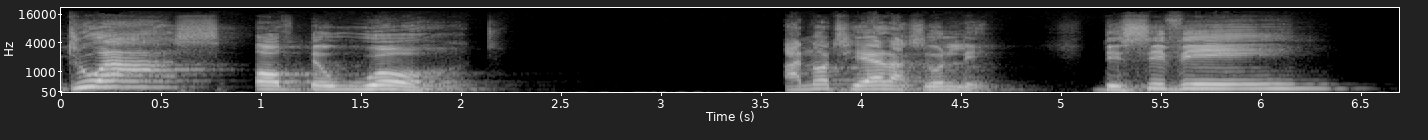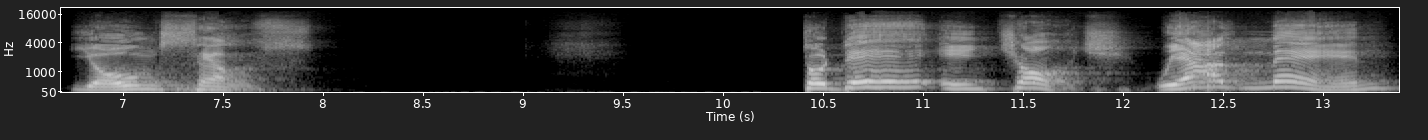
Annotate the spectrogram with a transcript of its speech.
doers of the word, and not hearers only, deceiving your own selves. Today in church, we have men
